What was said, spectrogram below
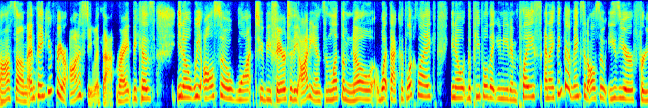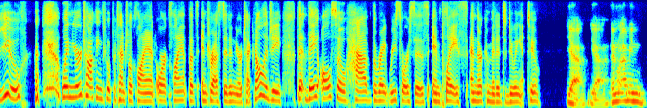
Awesome. And thank you for your honesty with that, right? Because, you know, we also want to be fair to the audience and let them know what that could look like, you know, the people that you need in place. And I think that makes it also easier for you when you're talking to a potential client or a client that's interested in your technology, that they also have the right resources in place and they're committed to doing it too. Yeah. Yeah. And I mean,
